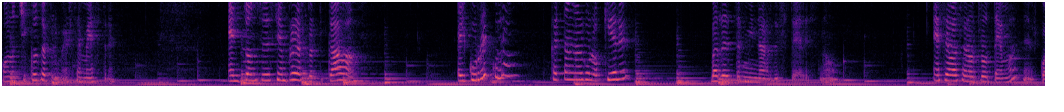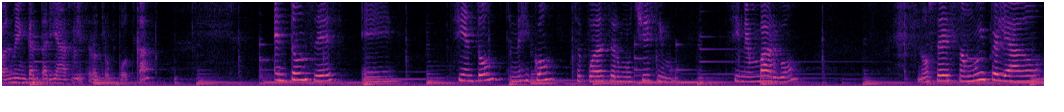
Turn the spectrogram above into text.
con los chicos de primer semestre. Entonces siempre les platicaba el currículum, qué tan largo lo quieren, va a determinar de ustedes, ¿no? Ese va a ser otro tema, el cual me encantaría realizar otro podcast. Entonces, eh, siento, en México se puede hacer muchísimo. Sin embargo, no sé, está muy peleado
